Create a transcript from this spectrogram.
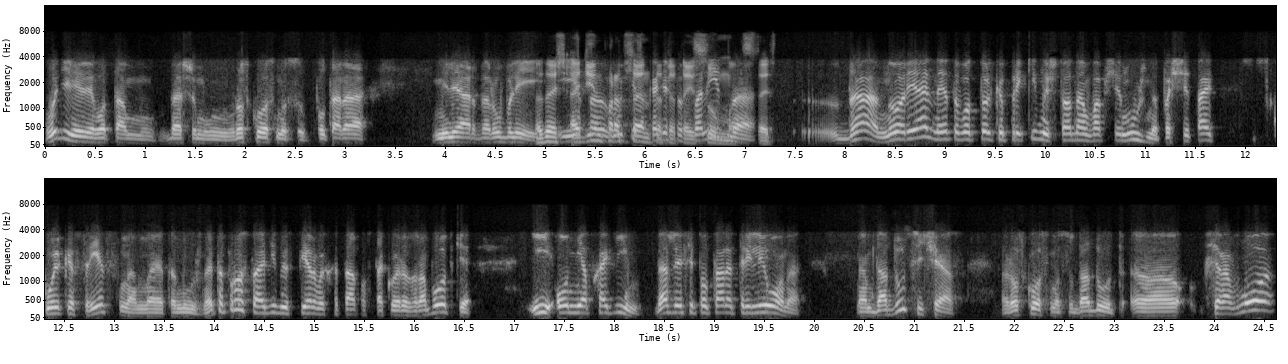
выделили вот там нашему Роскосмосу полтора миллиарда рублей. Ну, то есть один процент от этой солидно. суммы, кстати. Да, но реально это вот только прикинуть, что нам вообще нужно, посчитать, сколько средств нам на это нужно. Это просто один из первых этапов такой разработки, и он необходим. Даже если полтора триллиона нам дадут сейчас, Роскосмосу дадут, э, все равно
